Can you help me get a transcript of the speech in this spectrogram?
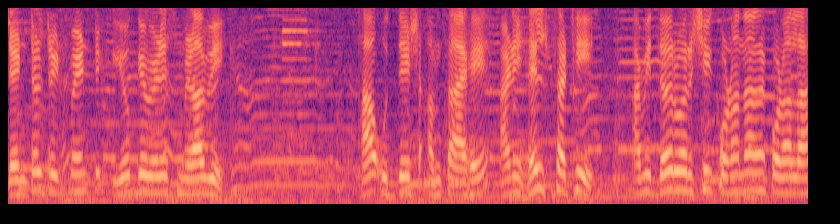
डेंटल ट्रीटमेंट योग्य वेळेस मिळावी हा उद्देश आमचा आहे आणि हेल्थसाठी आम्ही दरवर्षी कोणाला ना कोणाला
